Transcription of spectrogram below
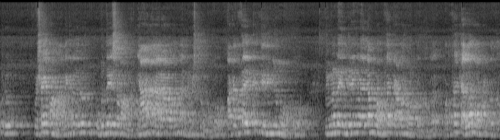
ഒരു വിഷയമാണ് അല്ലെങ്കിൽ ഒരു ഉപദേശമാണ്. ഞാൻ ആരാണെന്ന് അന്വേഷിച്ചു നോക്കൂ. അകത്തേക്ക് തിരിഞ്ഞു നോക്കൂ. നിങ്ങളുടെ ഇന്ദ്രിയങ്ങളെല്ലാം പുറത്തേക്കാണ് നോക്കുന്നത്? പുറത്തേക്കല്ല നോക്കേണ്ടത്.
